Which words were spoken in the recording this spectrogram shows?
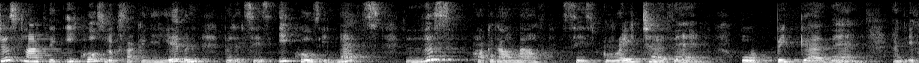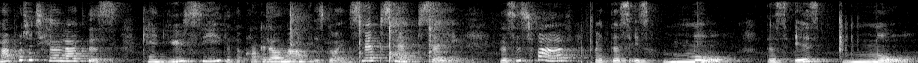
Just like the equals looks like an 11, but it says equals in maths, this crocodile mouth says greater than or bigger than. And if I put it here like this, can you see that the crocodile mouth is going snap, snap, saying, this is five, but this is more. This is more.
